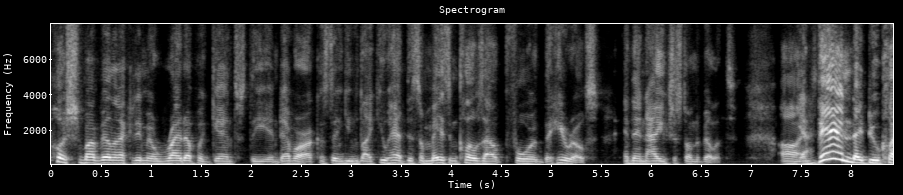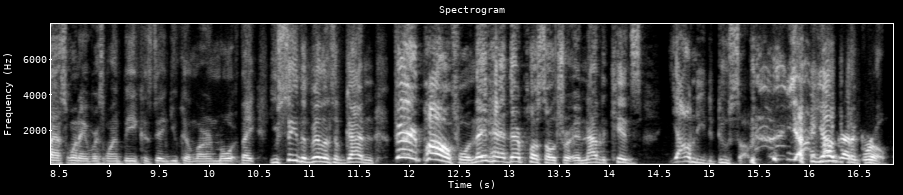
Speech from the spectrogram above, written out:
pushed my villain academia right up against the endeavor arc because then you like you had this amazing closeout for the heroes and then now you're just on the villains uh Yes. and then they do class 1a versus 1b because then you can learn more like you see the villains have gotten very powerful and they've had their plus ultra and now the kids y'all need to do something y'all, y'all gotta grow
